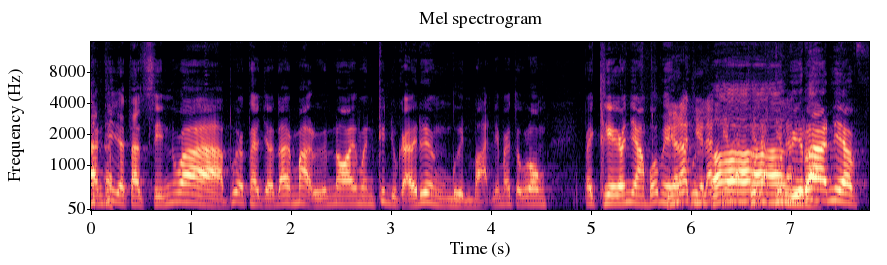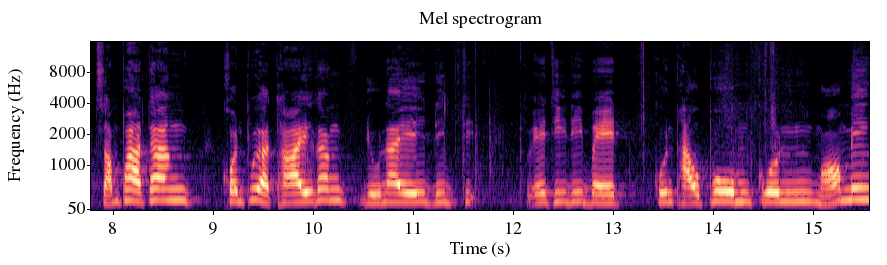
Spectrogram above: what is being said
ารที่จะตัดสินว่าเพื่อไทยจะได้มากหรือน้อยมันขึ้นอยู่กับไอ้เรื่องหมื่นบาทนี่ไหมตกลง ไปเคลียร์กันอย่างผมเห็นเคลียร์แล้วคุณเคลียร์แล้วเคลียร์แล้ว คุณวีระเนี่ยสัมภาษณ์ทั้งคนเพื่อไทยทั้งอยู่ในเวทีดีเบต คุณเผ่าภูมิ คุณหมอมิง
